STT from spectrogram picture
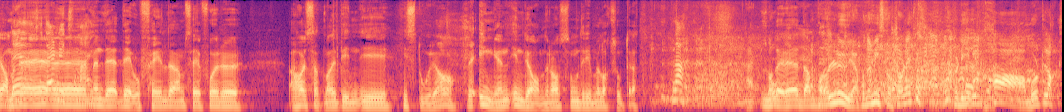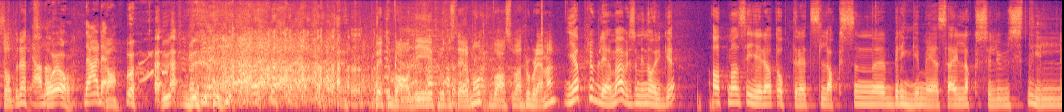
Ja, men Det- det, det er nytt for meg. Men det, det er jo feil det de sier, for jeg har sett meg litt inn i historia. Det er ingen indianere som driver med lakseoppdrett. Nei. Så dere, de Nå lurer jeg på om du misforstår litt. For de vil ha bort lakseoppdrett. Ja da. Å, ja. Det er det. Ja. Du, du... Vet du hva de protesterer mot? Hva som er problemet? Ja, Problemet er vel som i Norge. At man sier at oppdrettslaksen eh, bringer med seg lakselus til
